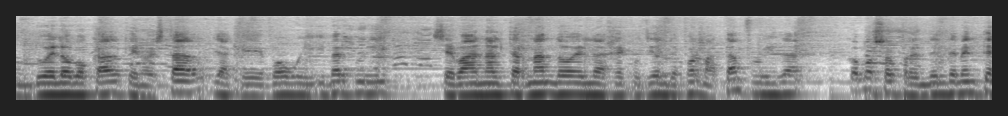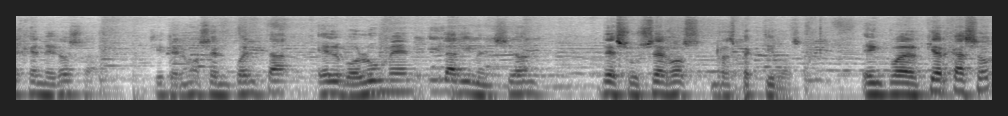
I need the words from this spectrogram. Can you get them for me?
un duelo vocal que no es tal, ya que Bowie y Mercury se van alternando en la ejecución de forma tan fluida como sorprendentemente generosa, si tenemos en cuenta el volumen y la dimensión de sus egos respectivos. En cualquier caso,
